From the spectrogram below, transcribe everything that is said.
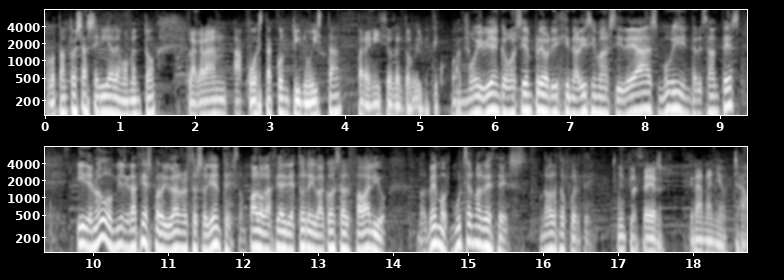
Por lo tanto, esa sería de momento la gran apuesta continuista para inicios del 2020. Muy bien, como siempre, originalísimas ideas, muy interesantes. Y de nuevo, mil gracias por ayudar a nuestros oyentes. Don Pablo García, director de Ibacón Salfavalio. Nos vemos muchas más veces. Un abrazo fuerte. Un placer. Gran año. Chao.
